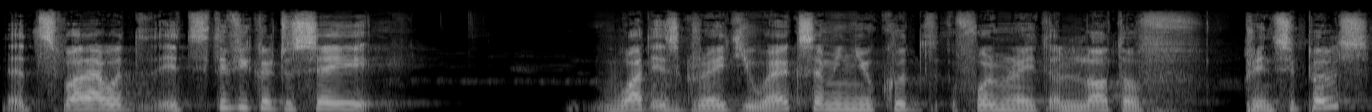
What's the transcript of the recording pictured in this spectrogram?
that's what I would, it's difficult to say what is great UX? I mean, you could formulate a lot of principles,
